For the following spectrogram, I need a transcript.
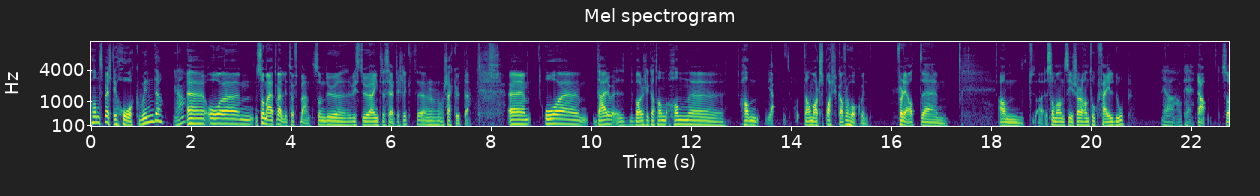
han spilte i Hawkwind, ja. Ja. Eh, og, eh, som er et veldig tøft band. Som du, hvis du er interessert i slikt, eh, sjekk ut det. Eh, og eh, der var det slik at han Han, eh, han ja, han ble sparka fra Hawkwind. Fordi at eh, han, som han sier sjøl, han tok feil dop. ja, ok. Ja, så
